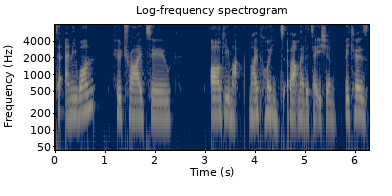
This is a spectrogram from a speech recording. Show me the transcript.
to anyone who tried to argue my, my point about meditation because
